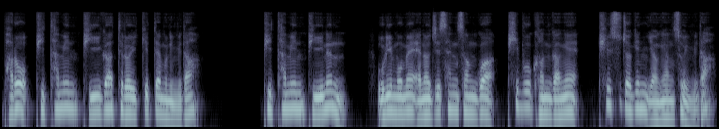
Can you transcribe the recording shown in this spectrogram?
바로 비타민 B가 들어있기 때문입니다. 비타민 B는 우리 몸의 에너지 생성과 피부 건강에 필수적인 영양소입니다.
